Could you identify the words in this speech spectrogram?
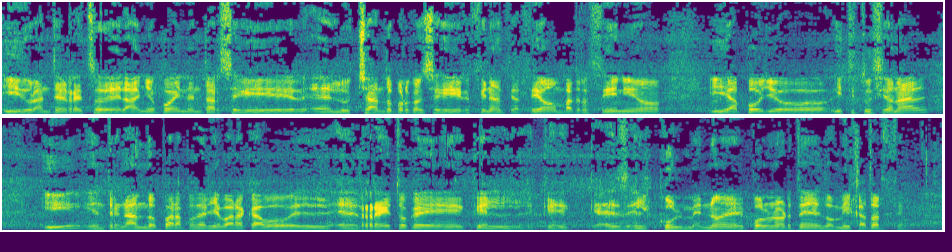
y durante el resto del año pues intentar seguir eh, luchando por conseguir financiación, patrocinio y apoyo institucional y entrenando para poder llevar a cabo el, reto que, que, es el culmen ¿no? en el Polo Norte en el 2014.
